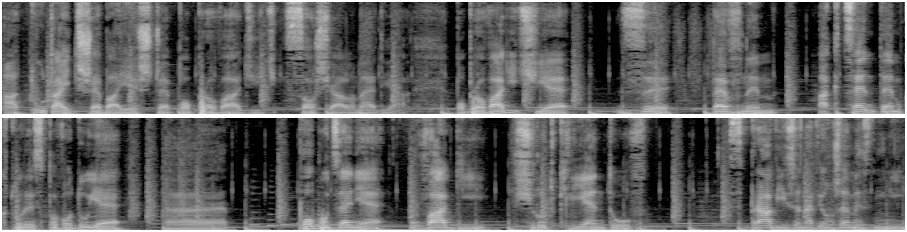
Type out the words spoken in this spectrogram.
a tutaj trzeba jeszcze poprowadzić social media. Poprowadzić je z pewnym akcentem, który spowoduje e, pobudzenie uwagi wśród klientów, sprawi, że nawiążemy z nimi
